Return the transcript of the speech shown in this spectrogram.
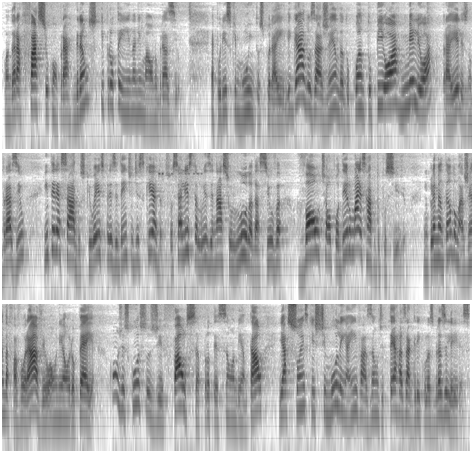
quando era fácil comprar grãos e proteína animal no Brasil. É por isso que muitos por aí, ligados à agenda do quanto pior, melhor para eles no Brasil, interessados que o ex-presidente de esquerda, socialista Luiz Inácio Lula da Silva, volte ao poder o mais rápido possível, implementando uma agenda favorável à União Europeia com os discursos de falsa proteção ambiental e ações que estimulem a invasão de terras agrícolas brasileiras,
